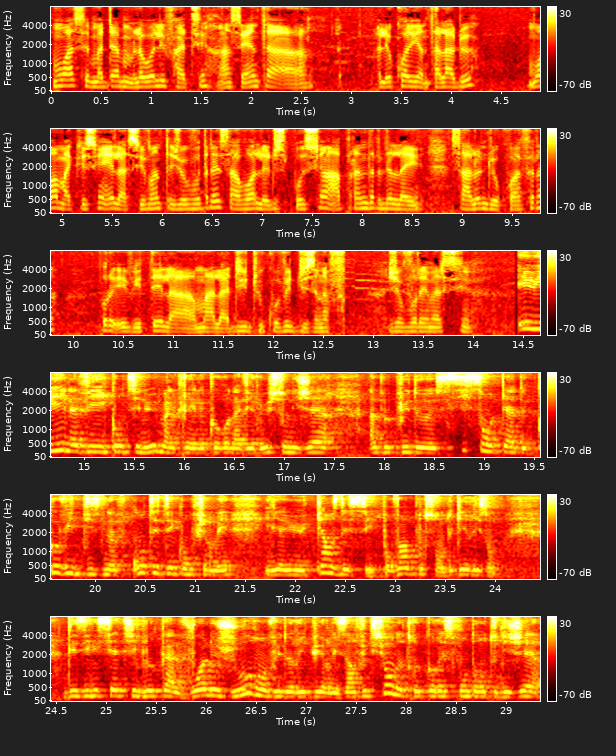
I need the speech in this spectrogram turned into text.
moi c'est Madame Lawali Fati, enseignante à, à l'école Yantala 2. Moi, ma question est la suivante. Je voudrais savoir les dispositions à prendre dans les salons de coiffure pour éviter la maladie du Covid-19. Je vous remercie. Et oui, la vie continue malgré le coronavirus. Au Niger, un peu plus de 600 cas de Covid-19 ont été confirmés. Il y a eu 15 décès pour 20% de guérison. Des initiatives locales voient le jour en vue de réduire les infections. Notre correspondante au Niger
